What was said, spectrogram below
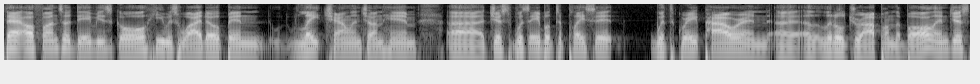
That Alphonso Davies goal, he was wide open. Late challenge on him. Uh, just was able to place it with great power and uh, a little drop on the ball and just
